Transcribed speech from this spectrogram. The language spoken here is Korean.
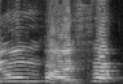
이온 발사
